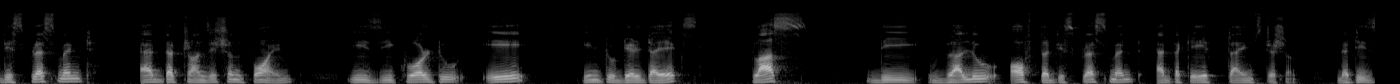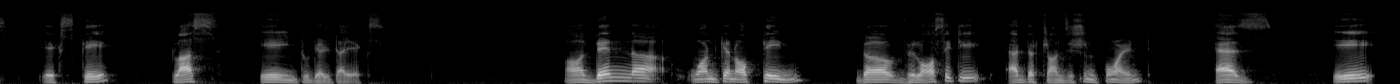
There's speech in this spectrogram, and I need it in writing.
displacement at the transition point is equal to a into delta x plus the value of the displacement at the kth time station that is x k plus a into delta x. Uh, then uh, one can obtain the velocity at the transition point as a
